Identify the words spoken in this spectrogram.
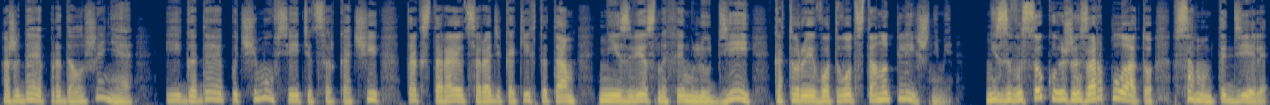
ожидая продолжения, и гадая, почему все эти циркачи так стараются ради каких-то там неизвестных им людей, которые вот-вот станут лишними. Не за высокую же зарплату в самом-то деле.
